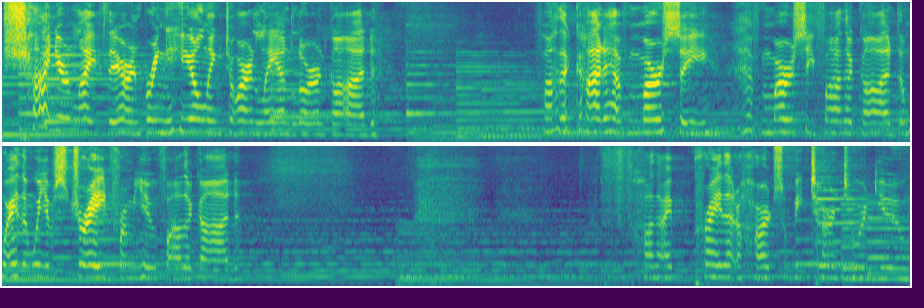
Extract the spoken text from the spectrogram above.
shine your light there and bring healing to our land, Lord God. Father God, have mercy. Have mercy, Father God, the way that we have strayed from you, Father God. Father, I pray that hearts will be turned toward you.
